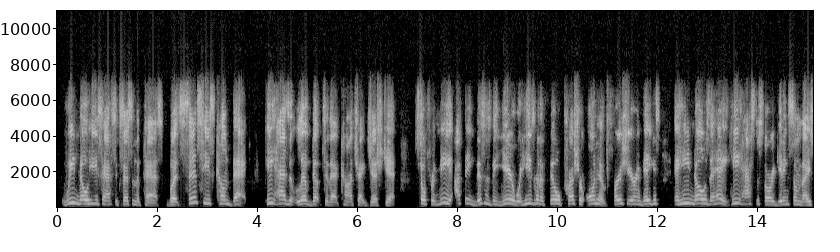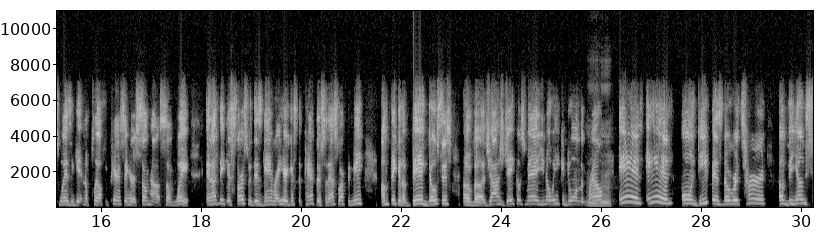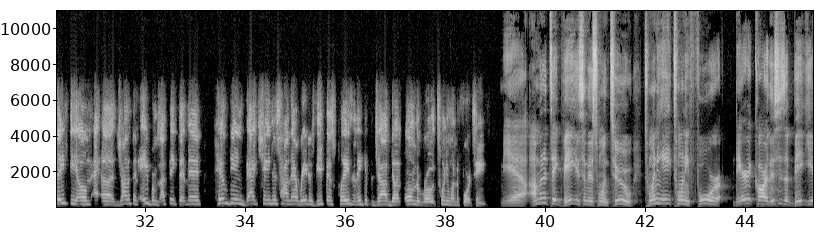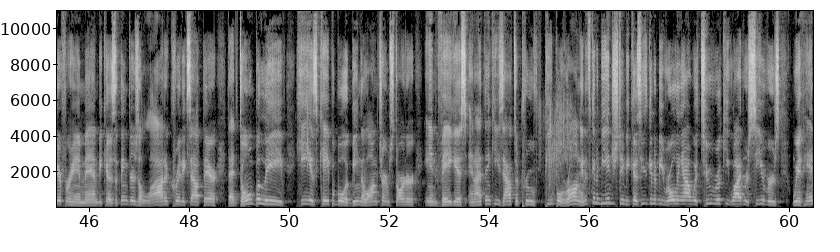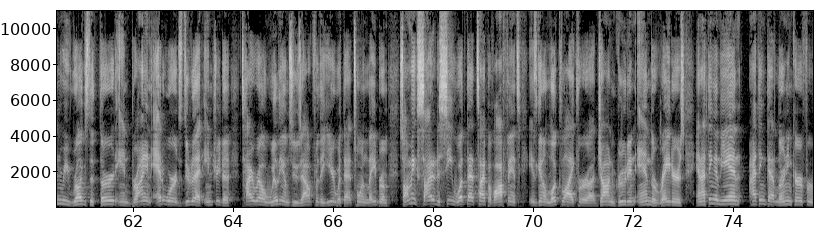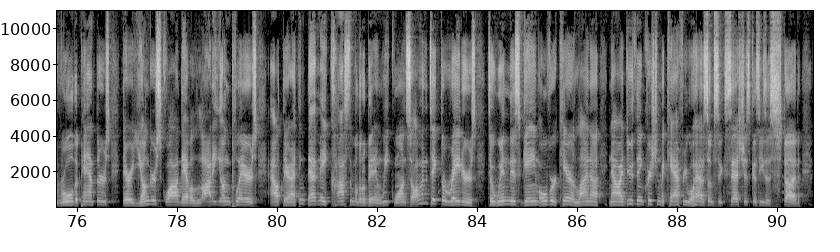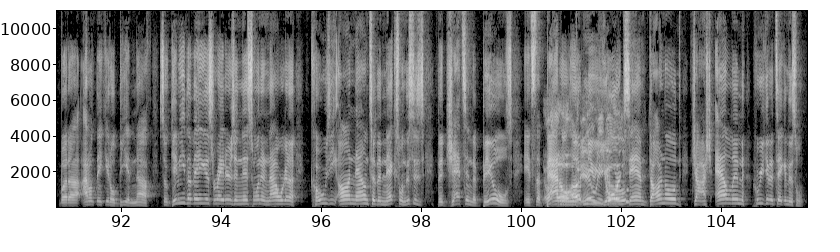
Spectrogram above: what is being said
we know he's had success in the past, but since he's come back, he hasn't lived up to that contract just yet. So for me, I think this is the year where he's going to feel pressure on him. First year in Vegas, and he knows that hey, he has to start getting some nice wins and getting a playoff appearance in here somehow, some way. And I think it starts with this game right here against the Panthers. So that's why for me, I'm thinking a big dosage of uh, Josh Jacobs, man. You know what he can do on the ground, mm-hmm. and and on defense, the return of the young safety, um, uh, Johnathan Abrams. I think that man him being back changes how that Raiders defense plays, and they get the job done on the road, 21 to 14. Yeah, I'm going to take Vegas in this one too. 28 24. Derek Carr, this is a big year for him, man, because I think there's a lot of critics out there that don't believe he is capable of being the long term starter in Vegas, and I think he's out to prove people wrong. And it's going to be interesting because he's going to be rolling out with two rookie wide receivers with Henry Ruggs III and Bryan Edwards due to that injury to Tyrell Williams, who's out for the year with that torn labrum. So I'm excited to see what that type of offense is going to look like for uh, Jon Gruden and the Raiders. And I think in the end, I think that learning curve for Rhule, the Panthers, they're a younger squad. They have a lot of young players out there, and I think that may cost them a little bit in week one. So I'm going to take the Raiders to win this game over Carolina. Now, I do think Christian McCaffrey will have some success just because he's a stud, but uh, I don't think it'll be enough. So give me the Vegas Raiders in this one, and now we're going to cozy on down to the next one. This is the Jets and the Bills. It's the Battle Uh-oh, of New York. Go. Sam Darnold, Josh Allen. Who are you going to take in this one?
